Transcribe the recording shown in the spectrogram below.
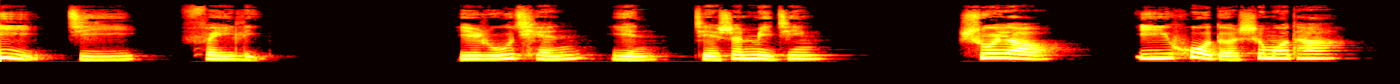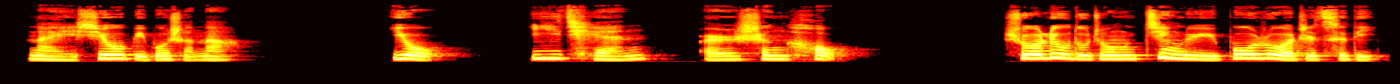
亦即非礼。以如前引解深密经，说要依获得奢摩他，乃修比波舍那；又依前而生后，说六度中静虑般若之次第，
